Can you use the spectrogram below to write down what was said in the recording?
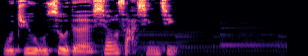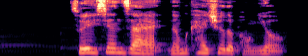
无拘无束的潇洒心境。所以现在能不开车的朋友，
